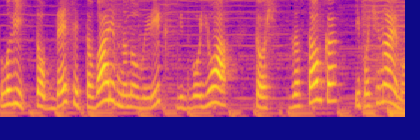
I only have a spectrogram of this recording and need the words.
Ловіть топ 10 товарів на новий рік від Voyua. Тож, заставка і починаємо!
